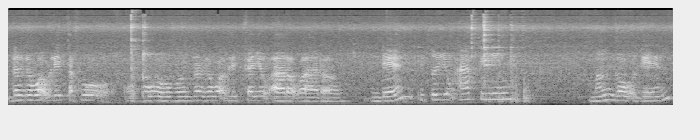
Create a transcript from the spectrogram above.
gagawa ulit ako, o, o gagawa ulit kayo araw-araw. And then, ito yung ating mango again.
